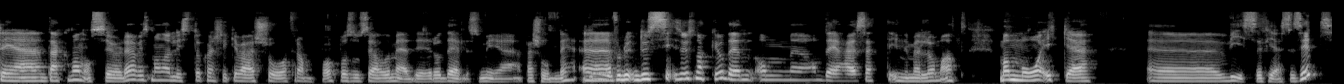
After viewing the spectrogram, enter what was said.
det, Der kan man også gjøre det, hvis man har lyst til å kanskje ikke være så frampå på sosiale medier og dele så mye personlig. Eh, mm. for du, du, du, snakker jo den, om, om, det har jeg sett innimellom, at man må ikke eh, vise fjeset sitt.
